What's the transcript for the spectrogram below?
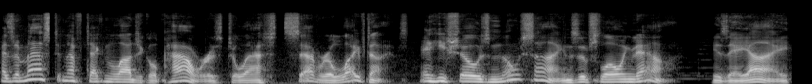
has amassed enough technological powers to last several lifetimes, and he shows no signs of slowing down. His AI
